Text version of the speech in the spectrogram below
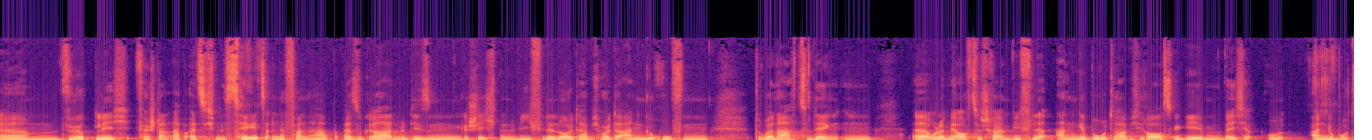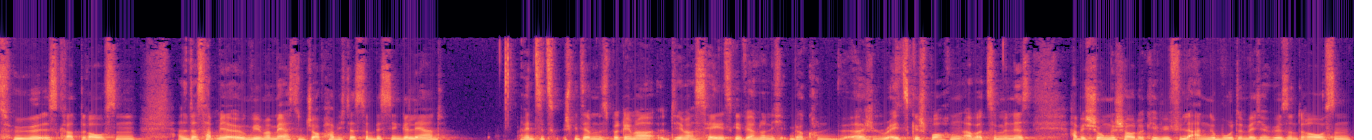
ähm, wirklich verstanden habe, als ich mit Sales angefangen habe. Also gerade mit diesen Geschichten, wie viele Leute habe ich heute angerufen, darüber nachzudenken äh, oder mir aufzuschreiben, wie viele Angebote habe ich rausgegeben, welche Angebotshöhe ist gerade draußen. Also das hat mir irgendwie in meinem ersten Job habe ich das so ein bisschen gelernt wenn es jetzt speziell um das Thema Sales geht, wir haben noch nicht über Conversion Rates gesprochen, aber zumindest habe ich schon geschaut, okay, wie viele Angebote in welcher Höhe sind draußen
